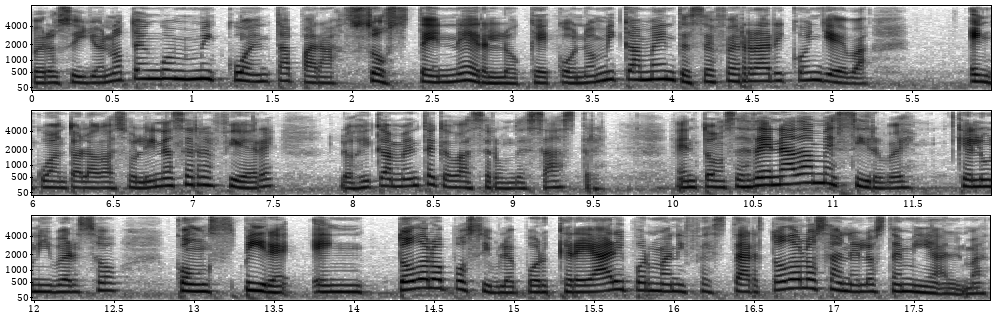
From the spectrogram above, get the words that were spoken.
pero si yo no tengo en mi cuenta para sostener lo que económicamente ese Ferrari conlleva, en cuanto a la gasolina se refiere, lógicamente que va a ser un desastre. Entonces, de nada me sirve que el universo conspire en todo lo posible por crear y por manifestar todos los anhelos de mi alma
